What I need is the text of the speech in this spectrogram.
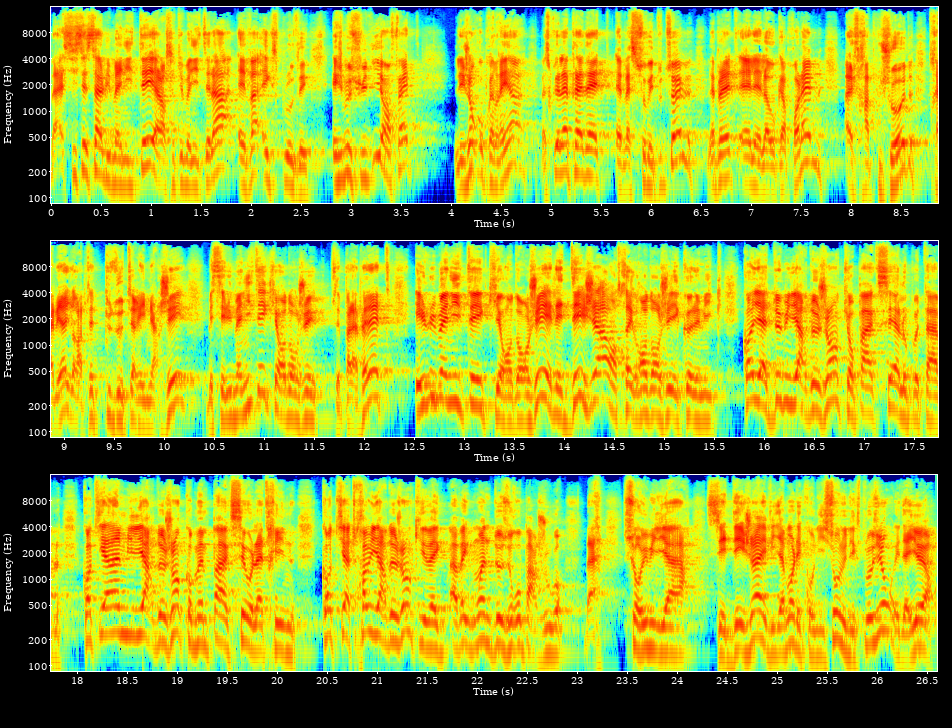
Bah, si c'est ça l'humanité, alors cette humanité-là, elle va exploser. Et je me suis dit, en fait, Les gens comprennent rien parce que la planète, elle va se sauver toute seule. La planète, elle, elle a aucun problème. Elle sera plus chaude. Très bien, il y aura peut-être plus de terre immergée, mais c'est l'humanité qui est en danger. C'est pas la planète. Et l'humanité qui est en danger, elle est déjà en très grand danger économique. Quand il y a 2 milliards de gens qui n'ont pas accès à l'eau potable, quand il y a un milliard de gens qui n'ont même pas accès aux latrines, quand il y a 3 milliards de gens qui vivent avec, moins de 2 euros par jour, bah, sur 8 milliards, c'est déjà évidemment les conditions d'une explosion. Et d'ailleurs,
